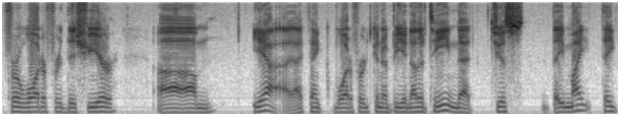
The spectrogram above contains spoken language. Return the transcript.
for Waterford this year. Um, yeah, I think Waterford's going to be another team that just they might they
